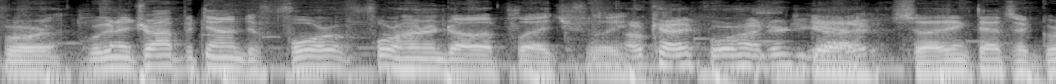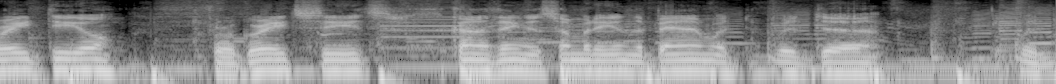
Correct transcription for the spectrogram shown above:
for we're going to drop it down to four four hundred dollar pledge, Philly. Okay, 400. You got yeah. it. So I think that's a great deal for great seats. The kind of thing that somebody in the band would would uh, would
